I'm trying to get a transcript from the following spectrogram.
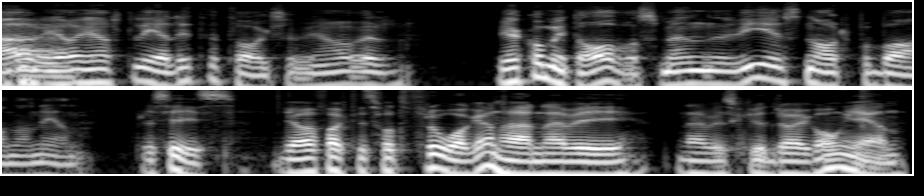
Ja, vi har ju haft ledigt ett tag så vi har väl vi har kommit av oss men vi är snart på banan igen. Precis. Jag har faktiskt fått frågan här när vi, när vi skulle dra igång igen.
